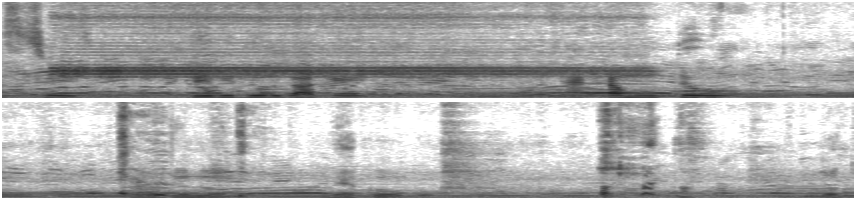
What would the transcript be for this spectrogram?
এসছে দেবী দুর্গাকে। একটা মুহূর্তেও জন্য দেখো কত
